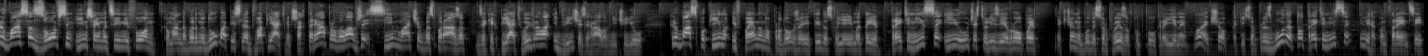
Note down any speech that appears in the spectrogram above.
Кривбаса зовсім інший емоційний фон. Команда Вернедуба після 2-5 від Шахтаря провела вже 7 матчів без поразок, з яких 5 виграла і двічі зіграла в нічию. Кривбас спокійно і впевнено продовжує йти до своєї мети. Третє місце і участь у Лізі Європи. Якщо не буде сюрпризу в Кубку України. Ну а якщо такий сюрприз буде, то третє місце і Ліга конференцій.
